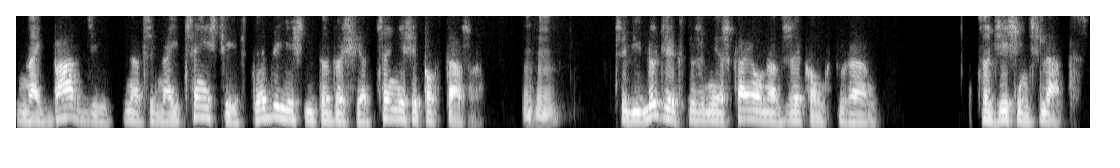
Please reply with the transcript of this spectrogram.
najbardziej, znaczy najczęściej wtedy, jeśli to doświadczenie się powtarza. Mhm. Czyli ludzie, którzy mieszkają nad rzeką, która co 10 lat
